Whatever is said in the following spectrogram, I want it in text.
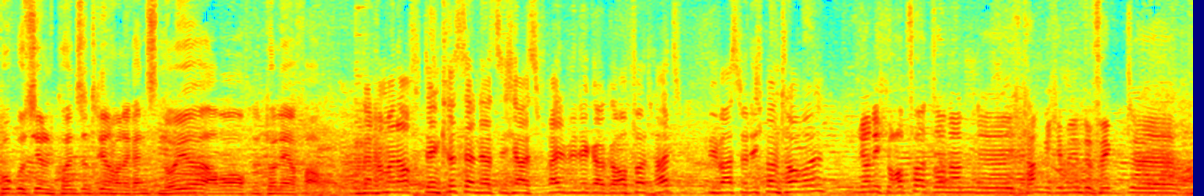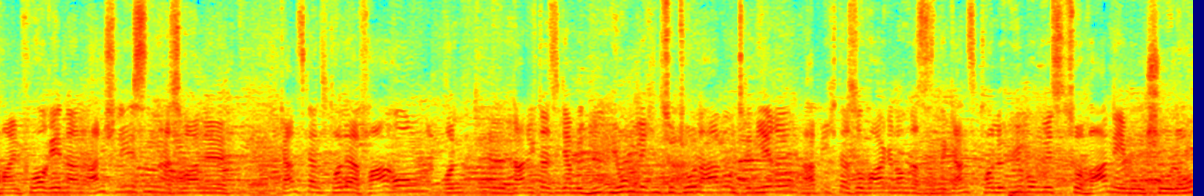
fokussieren und konzentrieren, war eine ganz neue, aber auch eine tolle Erfahrung. Und dann haben wir noch den Christian, der sich als Freiwilliger geopfert hat. Wie war es für dich beim Torball? ja nicht geopfert, sondern äh, ich kann mich im Endeffekt äh, meinen Vorrednern anschließen. Es war eine ganz, ganz tolle Erfahrung und äh, dadurch, dass ich ja mit Jugendlichen zu tun habe und trainiere, habe ich das so wahrgenommen, dass es eine ganz tolle Übung ist zur Wahrnehmungsschulung.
